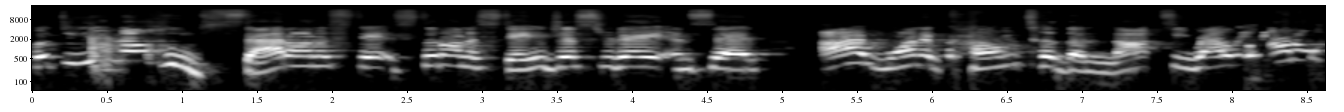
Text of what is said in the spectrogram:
But do you know who sat on a sta- stood on a stage yesterday and said, "I want to come to the Nazi rally"? I don't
